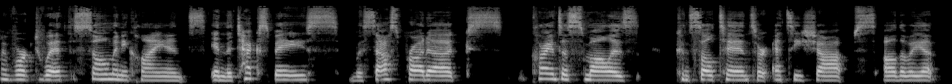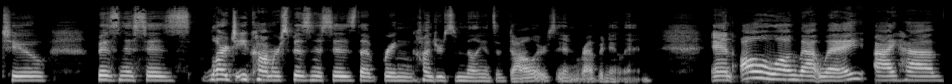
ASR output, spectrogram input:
I've worked with so many clients in the tech space with SaaS products, clients as small as consultants or Etsy shops all the way up to businesses, large e-commerce businesses that bring hundreds of millions of dollars in revenue in. And all along that way, I have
